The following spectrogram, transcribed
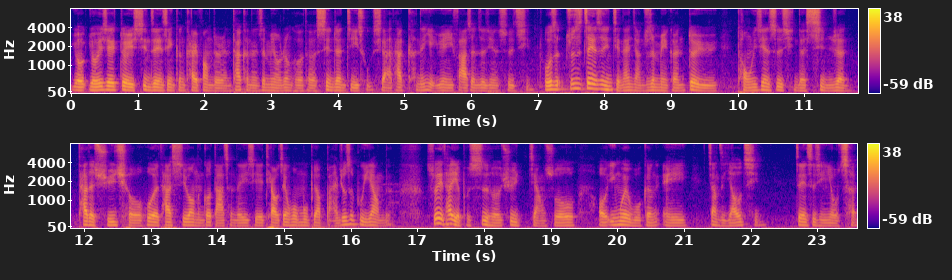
有有一些对于性这件事情更开放的人，他可能是没有任何的信任基础下，他可能也愿意发生这件事情。或者就是这件事情，简单讲，就是每个人对于同一件事情的信任，他的需求或者他希望能够达成的一些条件或目标，本来就是不一样的，所以他也不适合去讲说。哦，因为我跟 A 这样子邀请这件事情有成，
